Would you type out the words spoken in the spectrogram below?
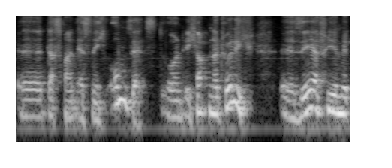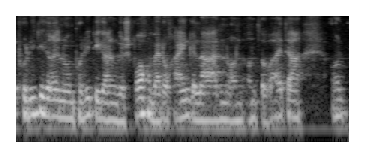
äh, dass man es nicht umsetzt. Und ich habe natürlich sehr viel mit Politikerinnen und Politikern gesprochen, werde auch eingeladen und, und so weiter. Und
